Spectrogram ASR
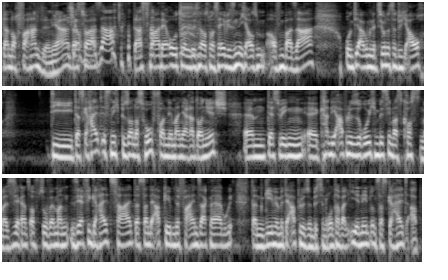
dann noch verhandeln. Ja, nicht das war, Bazar. das war der Otto ein bisschen aus Marseille. Wir sind nicht aus, auf dem Bazar. Und die Argumentation ist natürlich auch, die, das Gehalt ist nicht besonders hoch von Nemanja Radonjic. Ähm, deswegen äh, kann die Ablöse ruhig ein bisschen was kosten, weil es ist ja ganz oft so, wenn man sehr viel Gehalt zahlt, dass dann der abgebende Verein sagt, naja, dann gehen wir mit der Ablöse ein bisschen runter, weil ihr nehmt uns das Gehalt ab.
